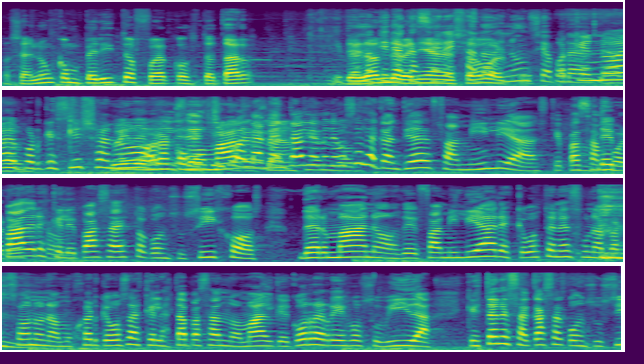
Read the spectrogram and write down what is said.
O sea, nunca un perito fue a constatar Y de dónde tiene que venían hacer esos ella la golpes. denuncia para Porque no es, porque si ella No no. Ahora el como chico, madre, lamentablemente, vos sabés la cantidad de familias, Que pasan de por padres esto. que le pasa esto con sus hijos, de hermanos, de familiares, que vos tenés una persona, una mujer que vos sabés que la está pasando mal, que corre riesgo su vida, que está en esa casa con sus hijos.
